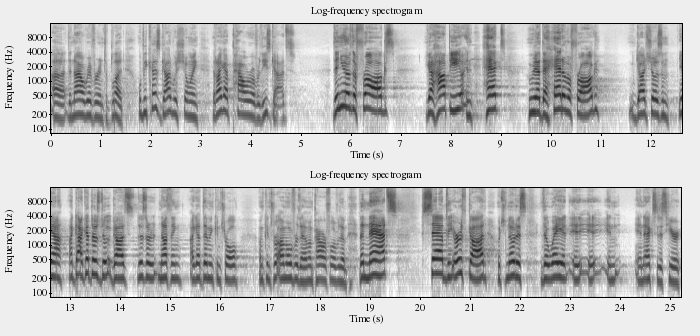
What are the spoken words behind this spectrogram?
uh, the Nile River into blood? Well, because God was showing that I got power over these gods. Then you have the frogs. You got Hapi and Hecht, who had the head of a frog. God shows him, yeah, I got, I got those gods. Those are nothing. I got them in control. I'm, control. I'm over them. I'm powerful over them. The gnats, Seb, the earth god, which notice the way it, it, it in, in Exodus here,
